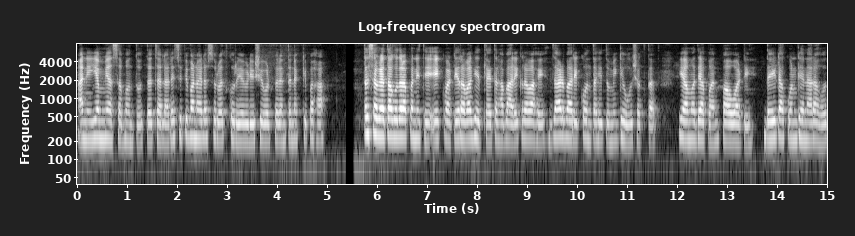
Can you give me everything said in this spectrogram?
आणि यम्मी असा बनतो. तर चला रेसिपी बनवायला सुरुवात करूया. व्हिडिओ शेवटपर्यंत नक्की पहा. तर सगळ्यात अगोदर आपण इथे एक वाटी रवा घेतलाय. तर हा बारीक रवा आहे. जाड बारीक कोणताही तुम्ही घेऊ शकतात. यामध्ये आपण पाववाटी दही टाकून घेणार आहोत.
